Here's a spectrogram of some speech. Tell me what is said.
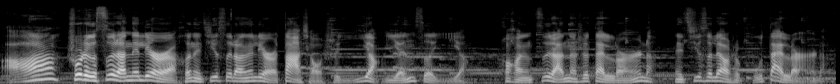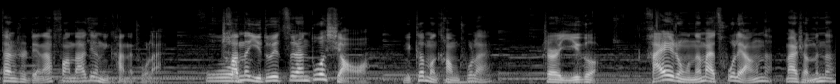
啊。说这个孜然那粒儿啊，和那鸡饲料那粒儿大小是一样，颜色一样。说好像孜然呢是带棱的，那鸡饲料是不带棱的，但是得拿放大镜你看得出来，掺的一堆孜然多小啊，你根本看不出来。这是一个，还有一种呢卖粗粮的，卖什么呢？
